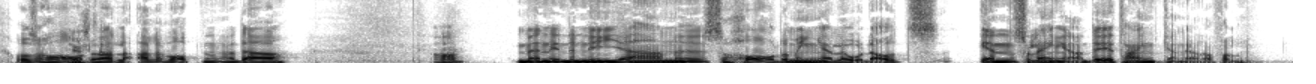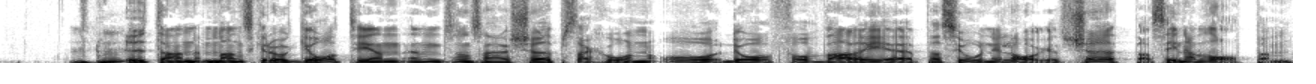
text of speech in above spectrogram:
Och så har Just du alla, alla vapnen där. Ja. Men i det nya här nu så har de inga loadouts. Än så länge. Det är tanken i alla fall. Mhm. Utan man ska då gå till en, en sån så här köpstation och då får varje person i laget köpa sina vapen.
